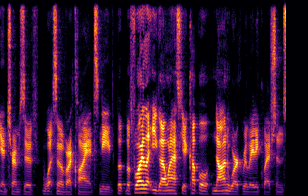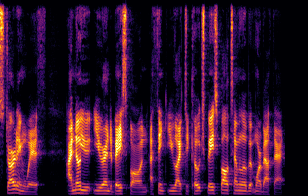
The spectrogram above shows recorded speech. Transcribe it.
in terms of what some of our clients need. But before I let you go, I want to ask you a couple non work related questions, starting with I know you, you're into baseball and I think you like to coach baseball. Tell me a little bit more about that.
